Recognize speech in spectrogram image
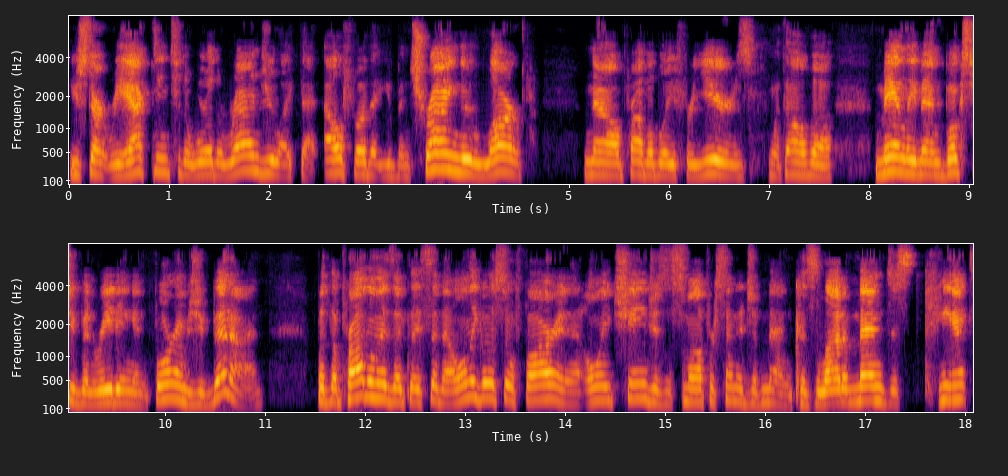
you start reacting to the world around you like that alpha that you've been trying to LARP now, probably for years, with all the manly men books you've been reading and forums you've been on. But the problem is, like they said, that only goes so far and it only changes a small percentage of men because a lot of men just can't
